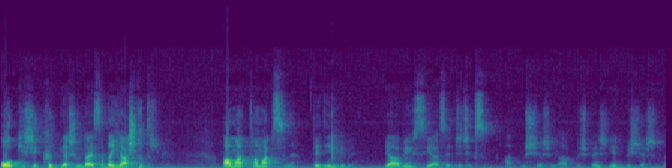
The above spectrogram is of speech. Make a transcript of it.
O kişi 40 yaşındaysa da yaşlıdır. Ama tam aksine dediğim gibi ya bir siyasetçi çıksın 60 yaşında, 65, 70 yaşında.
